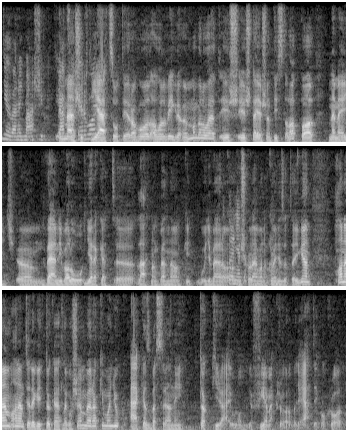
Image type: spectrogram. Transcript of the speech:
Nyilván egy másik Egy játszótér másik volt. játszótér, ahol, ahol végre önmaga lehet, és, és teljesen tiszta lappal, nem egy öm, verni való gyereket ö, látnak benne, aki ugyebár A a, iskolában a környezete, igen, hanem, hanem tényleg egy tök átlagos ember, aki mondjuk elkezd beszélni tök királyul amúgy a filmekről, vagy a játékokról,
